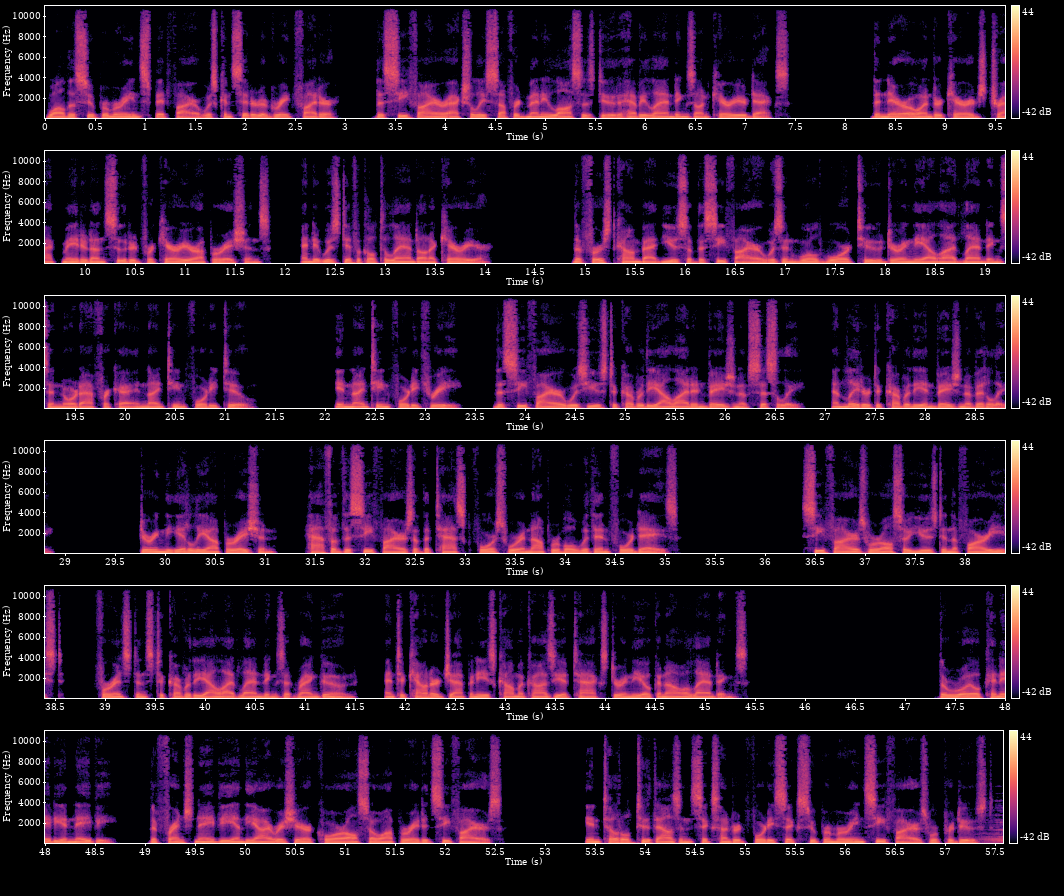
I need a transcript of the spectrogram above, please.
While the Supermarine Spitfire was considered a great fighter, the Seafire actually suffered many losses due to heavy landings on carrier decks. The narrow undercarriage track made it unsuited for carrier operations, and it was difficult to land on a carrier. The first combat use of the Seafire was in World War II during the Allied landings in North Africa in 1942. In 1943, the Seafire was used to cover the Allied invasion of Sicily, and later to cover the invasion of Italy. During the Italy operation, half of the Seafires of the task force were inoperable within four days. Seafires were also used in the Far East, for instance to cover the Allied landings at Rangoon, and to counter Japanese kamikaze attacks during the Okinawa landings. The Royal Canadian Navy, the French Navy and the Irish Air Corps also operated Seafires. In total 2,646 Supermarine Seafires were produced.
